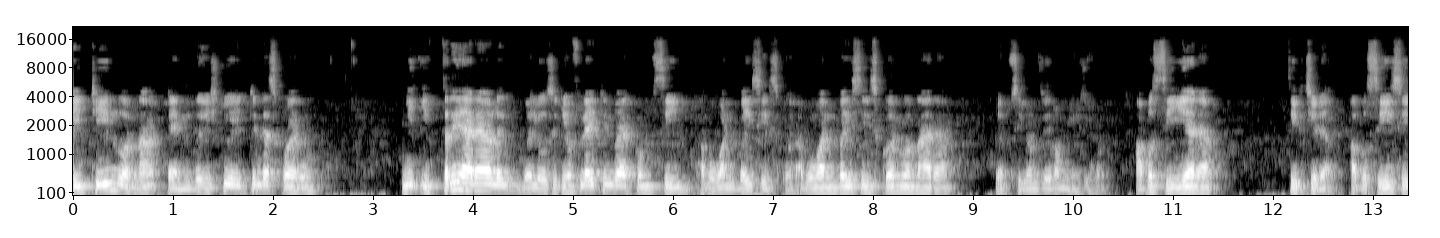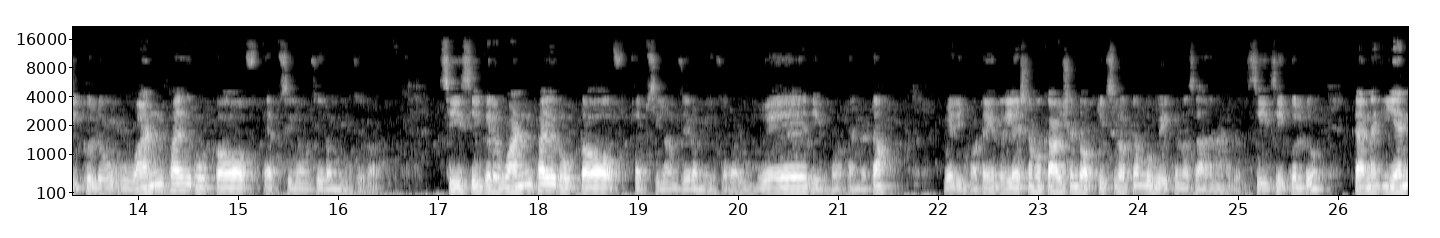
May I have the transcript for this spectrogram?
എയ്റ്റീൻ എന്ന് പറഞ്ഞാൽ ടെൻ റേസ് ടു എയ്റ്റിന്റെ സ്ക്വയർ ഇനി ഇത്രയും ആരാൾ velocity of light in vacuum C അപ്പോൾ വൺ ബൈ സി സ്ക്വയർ അപ്പോൾ വൺ ബൈ സി സ്ക്വയർ എന്ന് പറഞ്ഞാൽ ആരാ? എപ്സിലോൺ സീറോ മ്യൂ സീറോ അപ്പോൾ സി ആരാ? തിരിച്ചിടുക. അപ്പോൾ C is equal to one by root of epsilon zero mu zero C is equal one by root of epsilon zero mu zero very important കേട്ടോ. വെരി ഇമ്പോർട്ടന്റ് ഈ റിലേഷൻ നമുക്ക് ആവശ്യമുണ്ട്. ഒപ്റ്റിക്സിലൊക്കെ നമ്മൾ ഉപയോഗിക്കുന്ന സാധനമാണ് സി സീക്വൽ ടു കാരണം എൻ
